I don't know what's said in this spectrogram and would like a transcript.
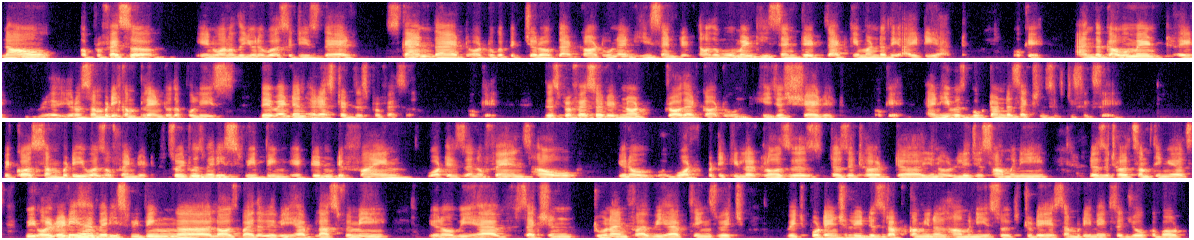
Now, a professor in one of the universities there scanned that or took a picture of that cartoon and he sent it. Now, the moment he sent it, that came under the IT Act. Okay. And the government, it, you know, somebody complained to the police they went and arrested this professor. This professor did not draw that cartoon. He just shared it. Okay. And he was booked under section 66A because somebody was offended. So it was very sweeping. It didn't define what is an offense, how, you know, what particular clauses does it hurt, uh, you know, religious harmony, does it hurt something else? We already have very sweeping uh, laws, by the way. We have blasphemy, you know, we have section 295, we have things which which potentially disrupt communal harmony. So if today somebody makes a joke about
